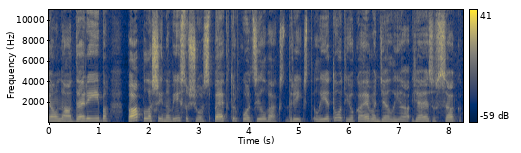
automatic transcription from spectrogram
jaunā derība paplašina visu šo spektru, ko cilvēks drīkst lietot, jo kā evaņģēlijā Jēzus saka,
